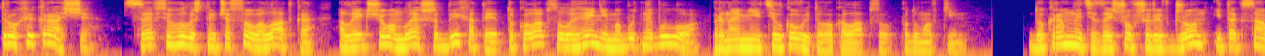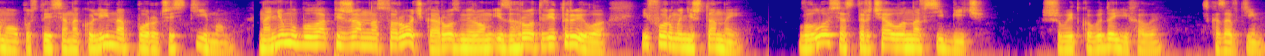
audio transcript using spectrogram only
трохи краще. Це всього лиш тимчасова латка, але якщо вам легше дихати, то колапсу легеній, мабуть, не було, принаймні цілковитого колапсу, подумав Тім. До крамниці зайшов шериф Джон і так само опустився на коліна поруч із Тімом. На ньому була піжамна сорочка розміром із грот вітрило і формені штани. Волосся стирчало навсібіч. Швидко ви доїхали, сказав Тім.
